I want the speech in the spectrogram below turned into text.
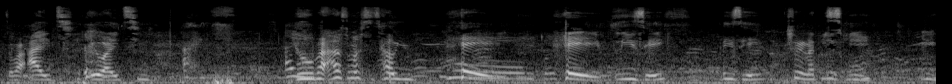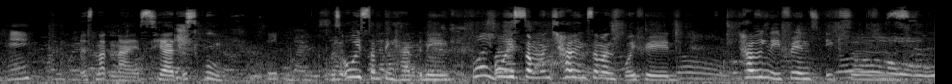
It's about it. A Y T. Yo, but I have so much to tell you. Hey, hey, please, hey, please, hey. Not this school. It's mm-hmm. not nice here at the school. There's always something happening. Always someone challenging someone's boyfriend, challenging their friends' exes.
